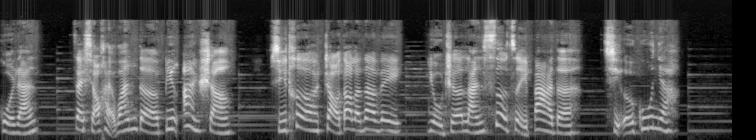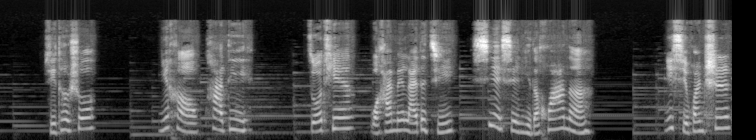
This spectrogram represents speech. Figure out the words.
果然，在小海湾的冰岸上，皮特找到了那位有着蓝色嘴巴的企鹅姑娘。皮特说：“你好，帕蒂。昨天我还没来得及谢谢你的花呢。”你喜欢吃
